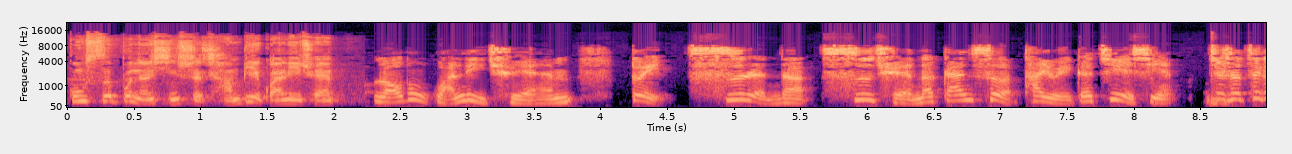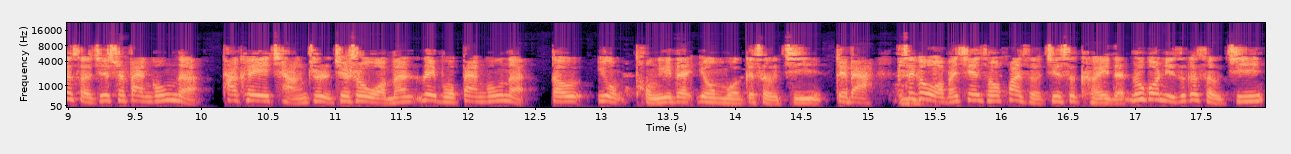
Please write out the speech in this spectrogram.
公公司不能行使长臂管理权，劳动管理权对私人的私权的干涉，它有一个界限，就是这个手机是办公的，它可以强制，就是我们内部办公的都用统一的用某个手机，对吧？这个我们先从换手机是可以的。如果你这个手机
